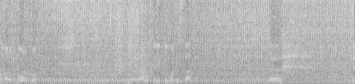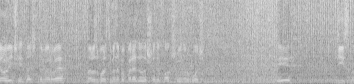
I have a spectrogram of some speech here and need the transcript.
на розборку. Каліпки може стати. Е, взяв інший датчик МРВ. На розборці мене попередили, що не факт, що він робочий. І дійсно,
